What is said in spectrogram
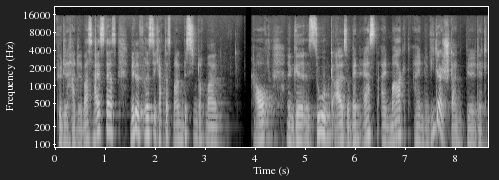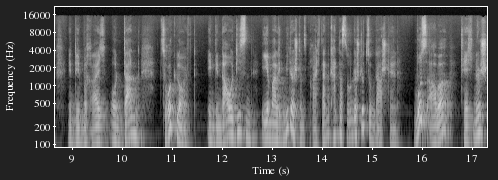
für den Handel. Was heißt das? Mittelfristig, ich habe das mal ein bisschen nochmal aufgezoomt. Also wenn erst ein Markt einen Widerstand bildet in dem Bereich und dann zurückläuft in genau diesen ehemaligen Widerstandsbereich, dann kann das eine Unterstützung darstellen muss aber technisch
